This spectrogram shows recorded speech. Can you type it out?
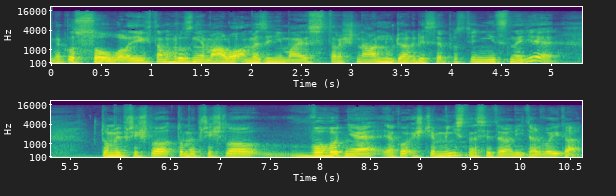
jako jsou, ale jich tam hrozně málo a mezi nimi je strašná nuda, kdy se prostě nic neděje. To mi přišlo, to mi přišlo vohodně jako ještě méně snesitelný ta dvojka,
